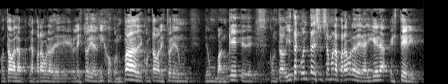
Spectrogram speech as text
contaba la, la parábola de la historia de un hijo con un padre, contaba la historia de un, banquete, contaba, y esta cuenta eso se llama la parábola de la higuera estéril.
